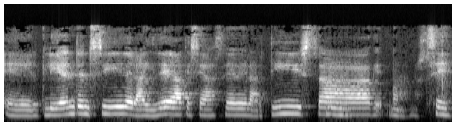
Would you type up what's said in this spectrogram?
el cliente en sí de la idea que se hace del artista que, bueno no sé, Sí.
